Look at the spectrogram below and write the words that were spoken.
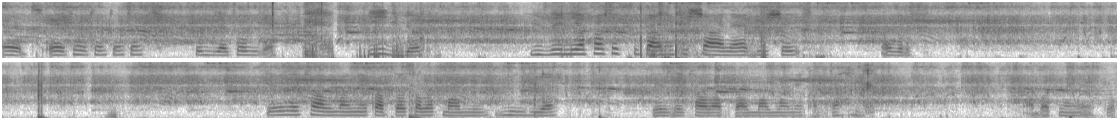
Evet, evet, evet, evet, evet, evet. Çok güzel, çok güzel. İyi gidiyor. %50 yaparsak süper, müthiş şahane bir şey oluruz. Gerizekalı manyak aptal salak mal bilgiler. Gerizekalı aptal mal manyak aptal. Abartmaya gerek yok.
